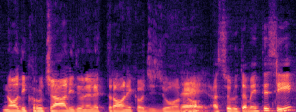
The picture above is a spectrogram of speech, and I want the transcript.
nodi cruciali di un'elettronica oggigiorno. Eh, assolutamente sì.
